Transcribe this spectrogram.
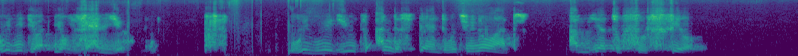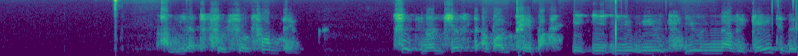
We need your, your value. We need you to understand, which you know what? I'm here to fulfill. I'm here to fulfill something. So it's not just about paper. You, you, you, you- navigate this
